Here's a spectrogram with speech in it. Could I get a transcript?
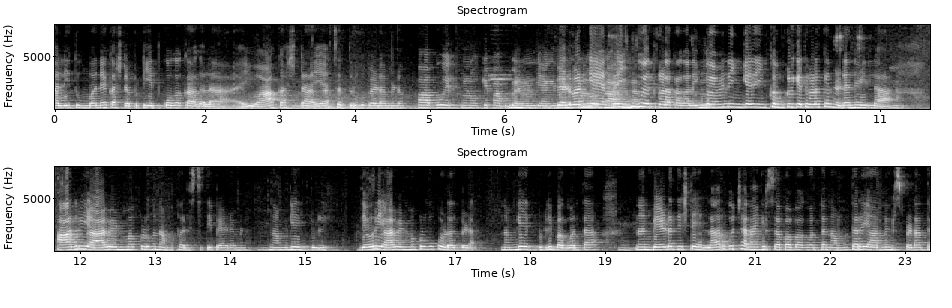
ಅಲ್ಲಿ ತುಂಬಾನೇ ಕಷ್ಟಪಟ್ಟು ಎತ್ಕೋಗಕ್ಕಾಗಲ್ಲ. ಅಯ್ಯೋ ಆ ಕಷ್ಟ ಯಾ ಸತ್ರಿಗೂ ಬೇಡ ಮೇಡಮ್ ಪಾಪು ಎತ್ಕೊಂಡು ಹೋಗಕ್ಕೆ ಪಾಪು ಬೆಳವಣಿಗೆ ಆಗಿದೆ. ಬೆಳವಣಿಗೆ ಅಂದ್ರೆ ಹಿಂಗೂ ಎತ್ಕೊಳಕ್ಕಾಗಲ್ಲ. ಹಿಂಗೂ ಆಮೇಲೆ ಹಿಂಗೆ ಹಿಂಗ್ ಕಂಕ್ಳಿಗೆ ಎತ್ಕೊಳಕ್ಕೆ ನಡನೇ ಇಲ್ಲ. ಆದ್ರೂ ಯಾವ ಹೆಣ್ಮಕ್ಳಿಗೂ ನಮ್ಮ ಪರಿಸ್ಥಿತಿ ಬೇಡ ಮೇಡಮ್ ನಮ್ಗೆ ಇದ್ಬಿಡ್ಲಿ ದೇವ್ರು ಯಾವ ಹೆಣ್ಮಕ್ಳಿಗೂ ಕೊಡೋದು ಬೇಡ. ನಮ್ಗೆ ಇದ್ಬಿಡ್ಲಿ ಭಗವಂತ. ನಾನು ಬೇಡದಿಷ್ಟೇ ಎಲ್ಲಾರ್ಗೂ ಚೆನ್ನಾಗಿರ್ಸಪ್ಪ ಭಗವಂತ. ನಮ್ಮ ತರ ಯಾರನ್ನೂ ಇರಿಸ್ಬೇಡ ಅಂತ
